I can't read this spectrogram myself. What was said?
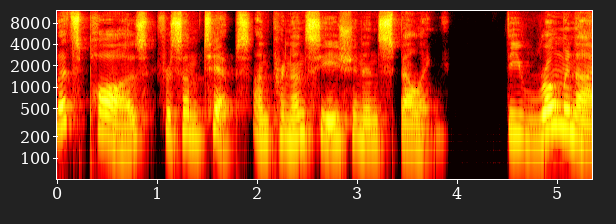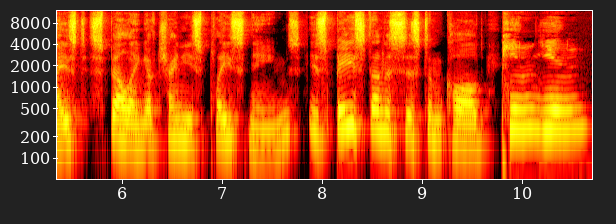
Let's pause for some tips on pronunciation and spelling. The Romanized spelling of Chinese place names is based on a system called pinyin.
